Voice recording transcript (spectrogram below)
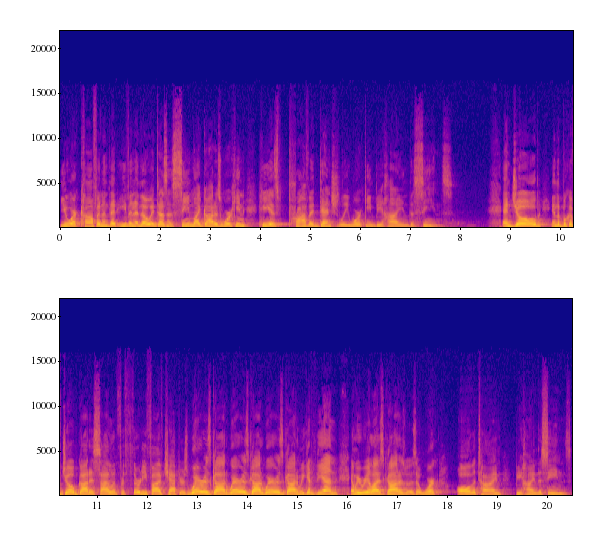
You are confident that even though it doesn't seem like God is working, He is providentially working behind the scenes. And Job, in the book of Job, God is silent for 35 chapters. Where is God? Where is God? Where is God? And we get to the end and we realize God is at work all the time behind the scenes.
